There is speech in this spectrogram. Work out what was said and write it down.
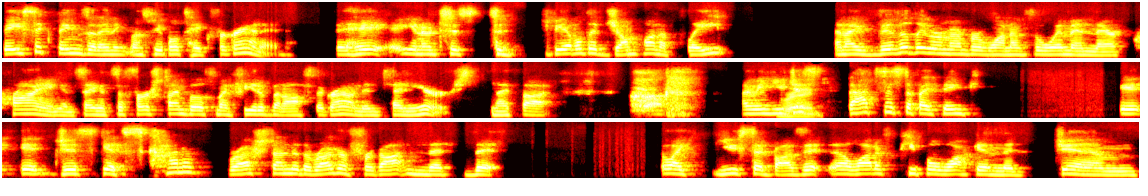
basic things that I think most people take for granted. Hey, you know, just to, to be able to jump on a plate and I vividly remember one of the women there crying and saying, It's the first time both my feet have been off the ground in 10 years. And I thought, I mean, you right. just, that's the stuff I think it, it just gets kind of brushed under the rug or forgotten that, that, like you said, Boz, it, a lot of people walk in the gym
